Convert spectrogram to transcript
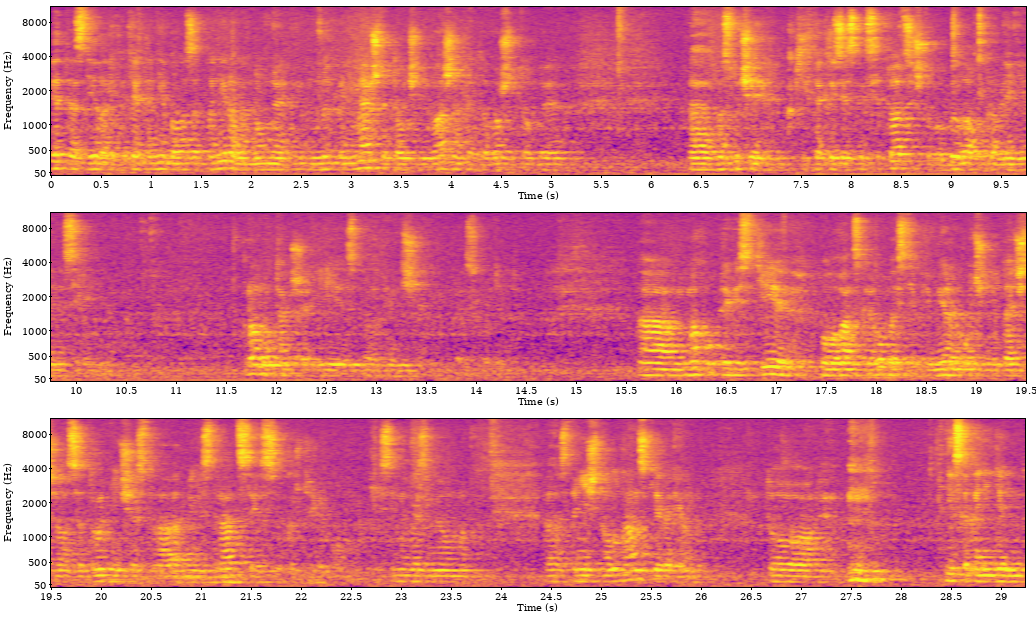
это сделали, хотя это не было запланировано, но мы, мы понимаем, что это очень важно для того, чтобы э, на случай каких-то кризисных ситуаций, чтобы было управление населением. Ровно так же и с правовыми Могу привести по Луганской области примеры очень удачного сотрудничества администрации с Укртелеком. Если мы возьмем э, станично-луганский район, то несколько недель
